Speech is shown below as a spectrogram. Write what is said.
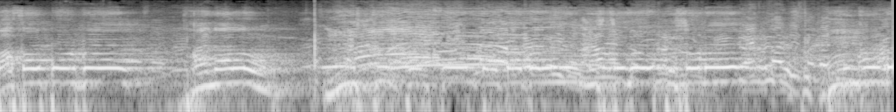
বাছাই পর্বে ফাইনাল লিস্টে লিস্টে পিছনে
